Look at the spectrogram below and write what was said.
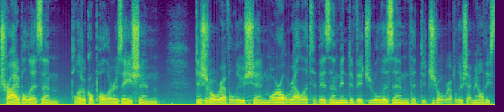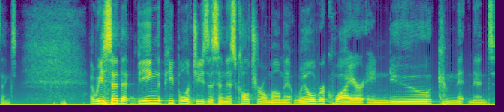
tribalism, political polarization, digital revolution, moral relativism, individualism, the digital revolution, I mean, all these things. We said that being the people of Jesus in this cultural moment will require a new commitment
